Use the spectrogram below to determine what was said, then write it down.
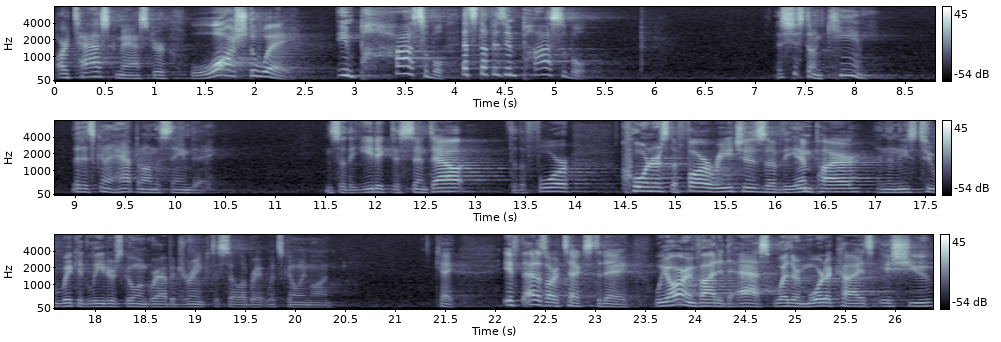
our taskmaster washed away. Impossible. That stuff is impossible. It's just uncanny that it's going to happen on the same day. And so the edict is sent out to the four corners, the far reaches of the empire, and then these two wicked leaders go and grab a drink to celebrate what's going on. Okay, if that is our text today, we are invited to ask whether Mordecai's issue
